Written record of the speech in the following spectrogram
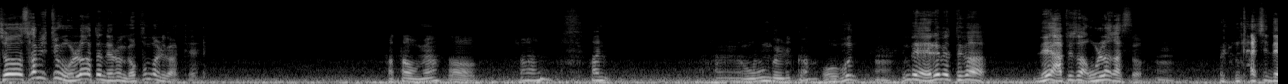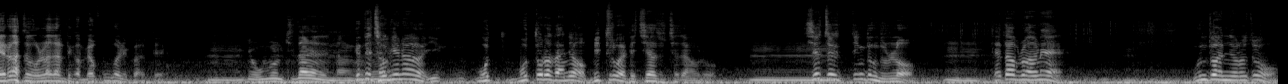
응. 저 30층 올라갔다 내려오면 몇 분 걸릴 것 같아? 갔다 오면 어. 한, 한, 한 5분 걸릴까? 5분? 어. 근데 엘리베이터가 내 앞에서 올라갔어. 응. 다시 내려와서 올라가는 데가 몇 분 걸릴 것 같아? 음, 이제 5분 기다려야 된다는 근데 거지. 저기는 이- 못, 못 돌아다녀. 밑으로 갈 때 지하 주차장으로. 음. 지하철 띵동 눌러. 음. 대답을 안 해. 음. 문도 안 열어줘.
